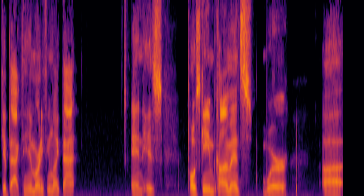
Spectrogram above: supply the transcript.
get back to him or anything like that. And his post game comments were uh,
